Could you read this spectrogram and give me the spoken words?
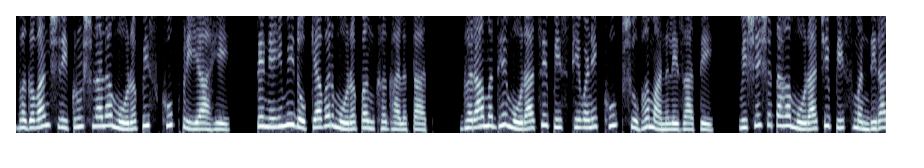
भगवान श्रीकृष्णाला मोरपीस खूप प्रिय आहे. ते नेहमी डोक्यावर मोरपंख घालतात. घरामध्ये मोराचे पीस ठेवणे खूप शुभ मानले जाते. विशेषतः मोराची पीस मंदिरात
